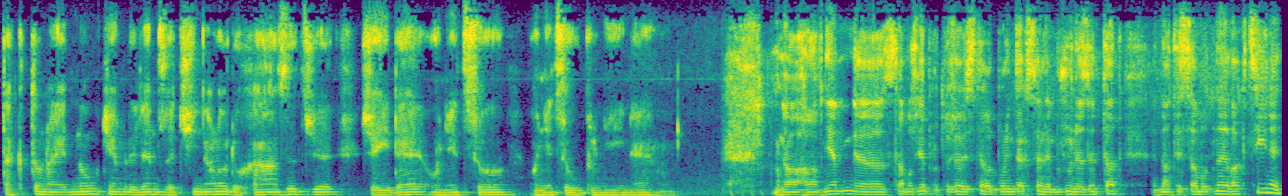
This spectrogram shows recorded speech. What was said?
tak to najednou těm lidem začínalo docházet, že, že jde o něco, o něco úplně jiného. No a hlavně e, samozřejmě, protože vy jste odborník, tak se nemůžu nezeptat na ty samotné vakcíny.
